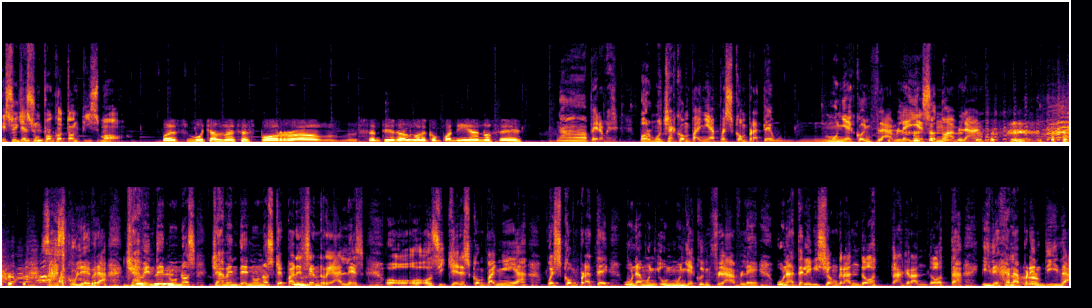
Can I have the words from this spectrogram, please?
Eso ya es un poco tontismo. Pues muchas veces por ah, sentir algo de compañía, no sé. No, pero pues, por mucha compañía, pues cómprate un muñeco inflable y eso no hablan. ¿Sabes, culebra? Ya Pues venden sí. unos, ya venden unos que parecen reales. O, o- o si quieres compañía, pues cómprate una mu- un muñeco inflable, una televisión grandota, grandota, y déjala prendida.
